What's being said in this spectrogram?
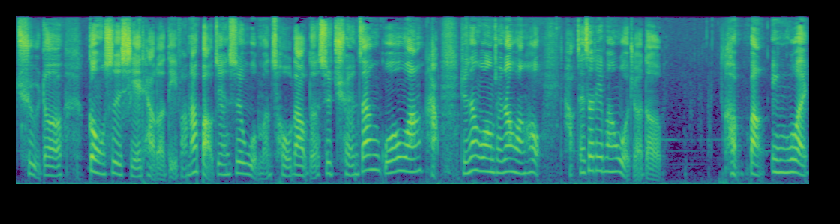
取得共识协调的地方。那宝剑是我们抽到的是权杖国王，好，权杖国王，权杖皇后，好，在这地方我觉得很棒，因为。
